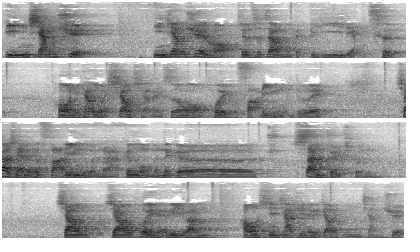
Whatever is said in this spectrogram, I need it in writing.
迎香穴，迎香穴哈，就是在我们的鼻翼两侧。哦，你看我笑起来的时候会有个法令纹，对不对？笑起来那个法令纹啊，跟我们那个上嘴唇交交汇的地方凹陷下去，那个叫迎香穴。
